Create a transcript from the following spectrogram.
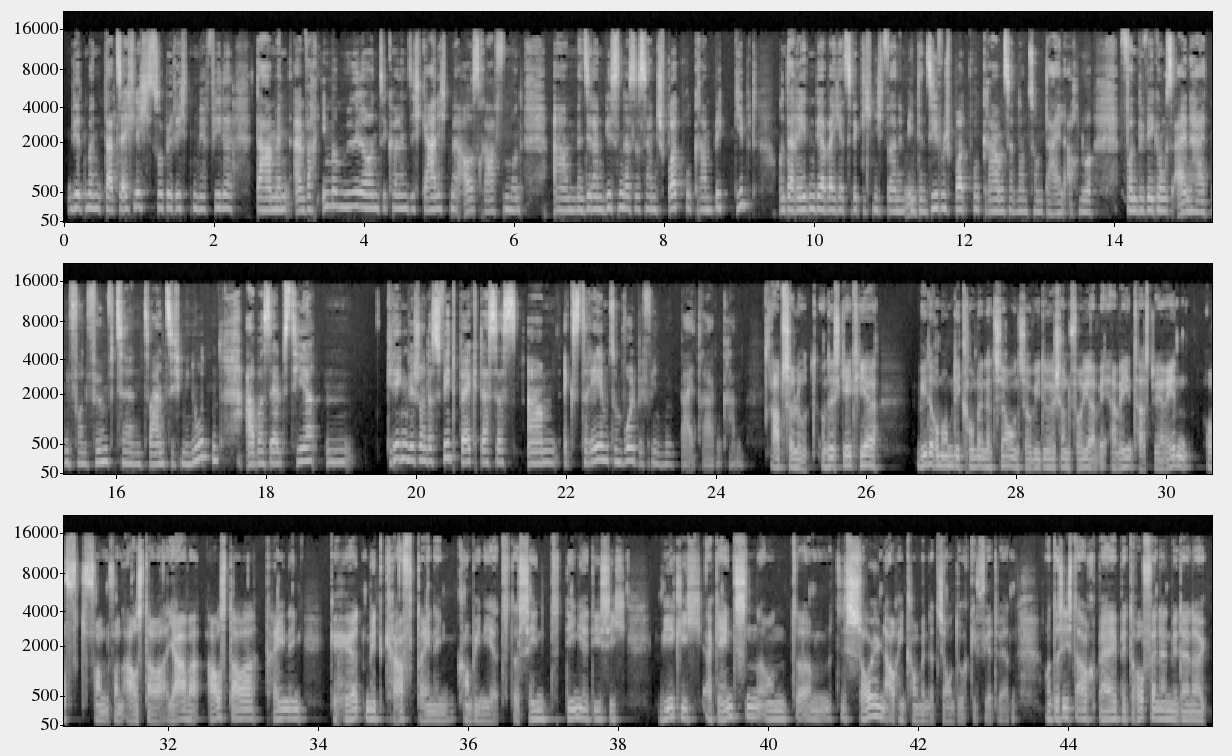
wird man tatsächlich, so berichten mir viele Damen, einfach immer müde und sie können sich gar nicht mehr ausraffen. Und ähm, wenn sie dann wissen, dass es ein Sportprogramm gibt, und da reden wir aber jetzt wirklich nicht von einem intensiven Sportprogramm, sondern zum Teil auch nur von Bewegungseinheiten von 15, 20 Minuten. Aber selbst hier mh, hm, kriegen wir schon das Feedback, dass es ähm, extrem zum Wohlbefinden beitragen kann. Absolut. Und es geht hier wiederum um die Kombination, so wie du schon früher erwähnt hast. Wir reden oft von, von Ausdauer. Ja, aber Ausdauertraining gehört mit Krafttraining kombiniert. Das sind Dinge, die sich wirklich ergänzen und ähm, das sollen auch in Kombination durchgeführt werden. Und das ist auch bei Betroffenen mit einer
